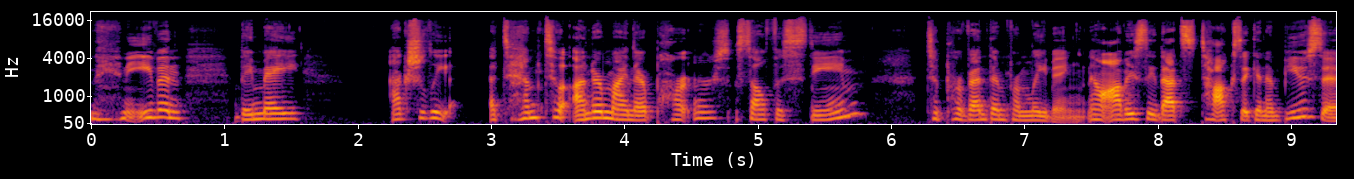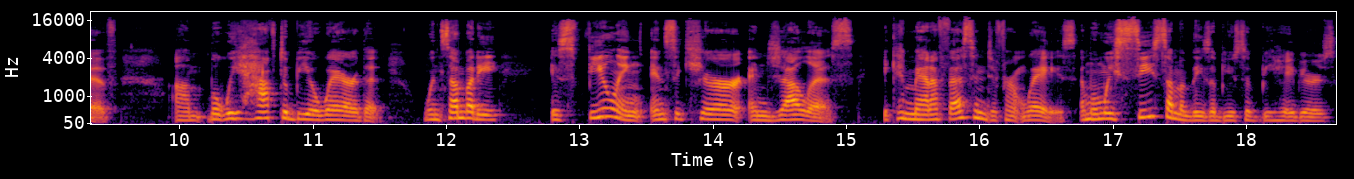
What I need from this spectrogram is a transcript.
And even they may actually attempt to undermine their partner's self esteem to prevent them from leaving. Now, obviously, that's toxic and abusive, um, but we have to be aware that when somebody is feeling insecure and jealous, it can manifest in different ways. And when we see some of these abusive behaviors,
